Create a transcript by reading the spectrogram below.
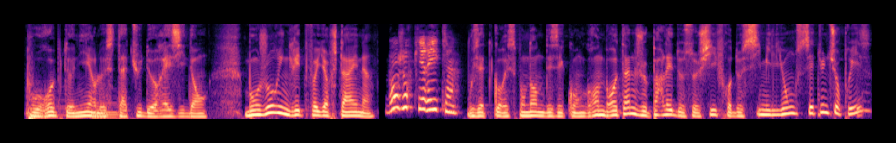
pour obtenir le statut de résident. Bonjour Ingrid Feuerstein. Bonjour Pierrick. Vous êtes correspondante des échos en Grande-Bretagne. Je parlais de ce chiffre de 6 millions. C'est une surprise?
